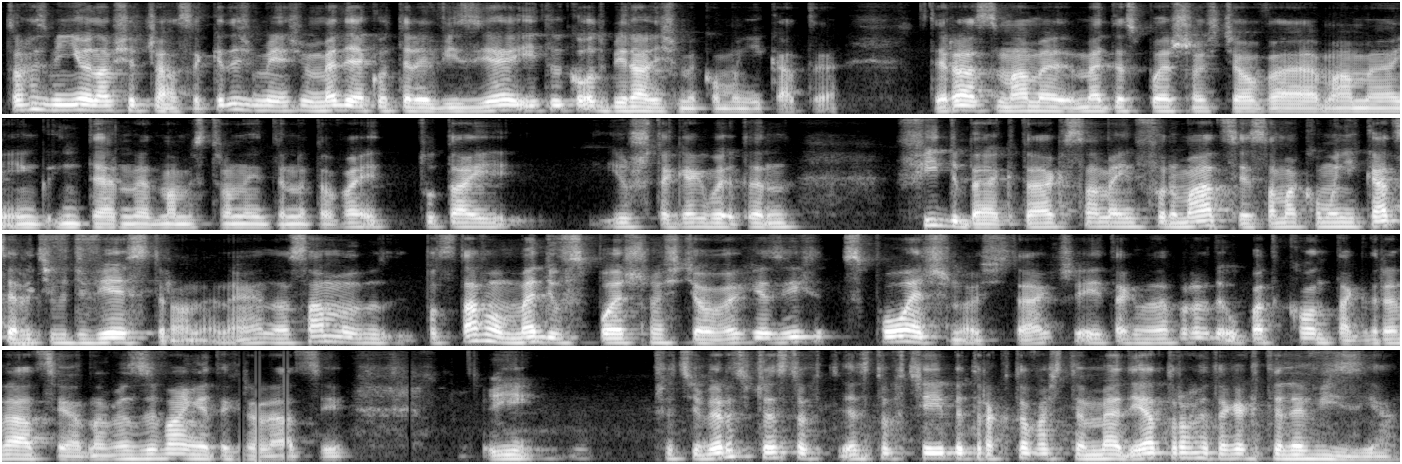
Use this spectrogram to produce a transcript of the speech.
trochę zmieniły nam się czasy. Kiedyś mieliśmy media jako telewizję i tylko odbieraliśmy komunikaty. Teraz mamy media społecznościowe, mamy internet, mamy strony internetowe i tutaj już tak jakby ten feedback, tak, same informacje, sama komunikacja leci w dwie strony. Nie? No sam, podstawą mediów społecznościowych jest ich społeczność, tak? czyli tak naprawdę układ kontakt, relacja, nawiązywanie tych relacji. I przedsiębiorcy często, często chcieliby traktować te media trochę tak jak telewizja.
